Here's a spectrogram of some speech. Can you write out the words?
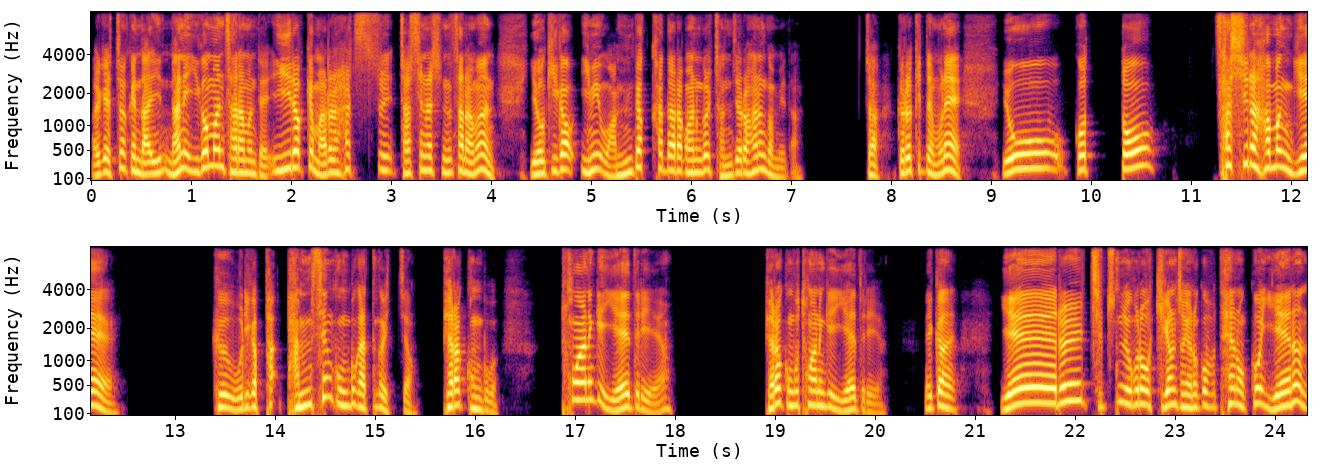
알겠죠? 그나이 '나는 이것만 잘하면 돼.' 이렇게 말을 할 수 자신할 수 있는 사람은 여기가 이미 완벽하다라고 하는 걸 전제로 하는 겁니다. 자 그렇기 때문에 요것도 사실은 하반기에 그 우리가 바 밤샘 공부 같은 거 있죠. 벼락 공부. 통하는 게 얘들이에요. 벼락 공부 통하는 게 얘들이에요. 그러니까 얘를 집중적으로 기간을 정해 놓고 해 놓고 얘는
